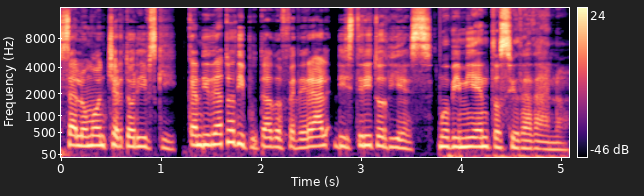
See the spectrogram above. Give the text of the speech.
Salomón Chertorivsky, candidato a diputado federal, Distrito 10, Movimiento Ciudadano.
